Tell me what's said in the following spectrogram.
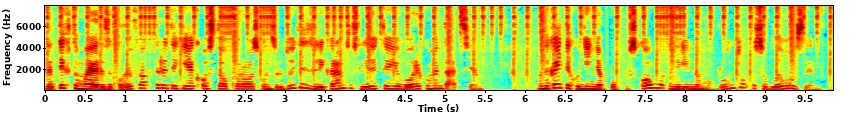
Для тих, хто має ризикові фактори, такі як остеопороз, консультуйтесь з лікарем та слідуйте його рекомендаціям. Уникайте ходіння по пускому і нерівному ґрунту, особливо взимку.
